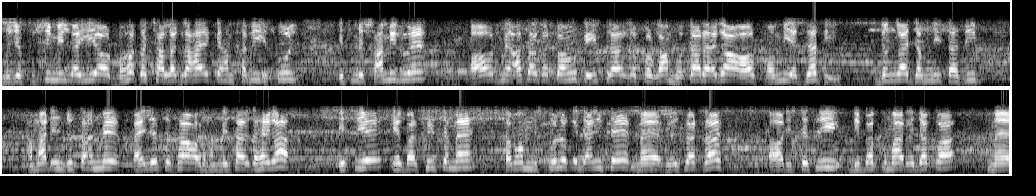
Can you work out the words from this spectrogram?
मुझे खुशी मिल रही है और बहुत अच्छा लग रहा है कि हम सभी स्कूल इसमें शामिल हुए और मैं आशा करता हूँ कि इस तरह का प्रोग्राम होता रहेगा और कौमी यकजहती गंगा जमनी तहजीब हमारे हिंदुस्तान में पहले से था और हमेशा रहेगा। इसलिए एक बार फिर से मैं तमाम स्कूलों के जानी से मैं वेलफेयर ट्रस्ट और स्पेशली दीपक कुमार रजा का मैं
